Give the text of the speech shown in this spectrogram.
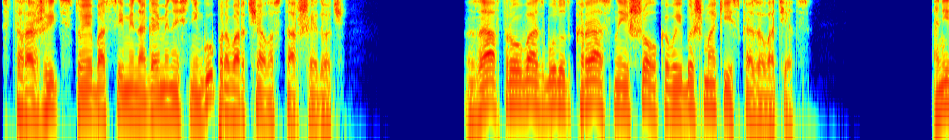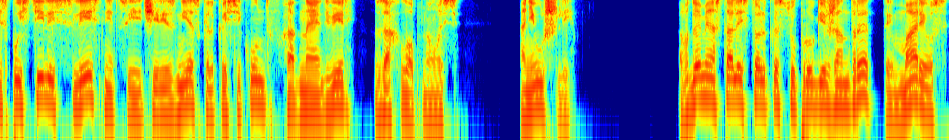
«Сторожить, стоя босыми ногами на снегу», — проворчала старшая дочь. «Завтра у вас будут красные шелковые башмаки», — сказал отец. Они спустились с лестницы, и через несколько секунд входная дверь захлопнулась. Они ушли. В доме остались только супруги Жандретты, Мариус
